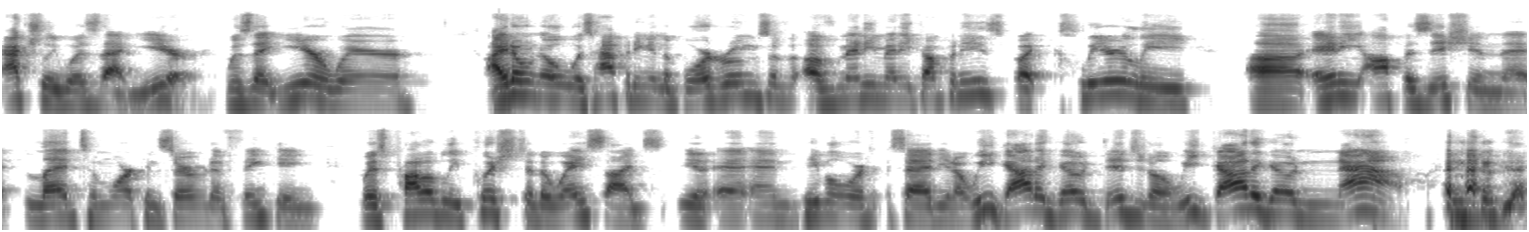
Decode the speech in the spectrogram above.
actually was that year, was that year where I don't know what was happening in the boardrooms of, of many, many companies, but clearly uh, any opposition that led to more conservative thinking was probably pushed to the wayside you know, and, and people were said you know we got to go digital. We got to go now and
